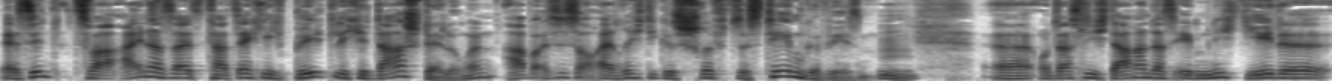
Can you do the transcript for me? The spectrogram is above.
es sind zwar einerseits tatsächlich bildliche Darstellungen, aber es ist auch ein richtiges Schriftsystem gewesen. Mhm. Äh, und das liegt daran, dass eben nicht jede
